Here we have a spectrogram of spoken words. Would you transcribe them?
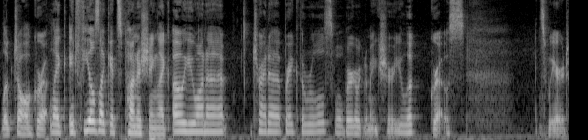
looked all gross. Like it feels like it's punishing. Like, oh, you want to try to break the rules? Well, we're going to make sure you look gross. It's weird.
